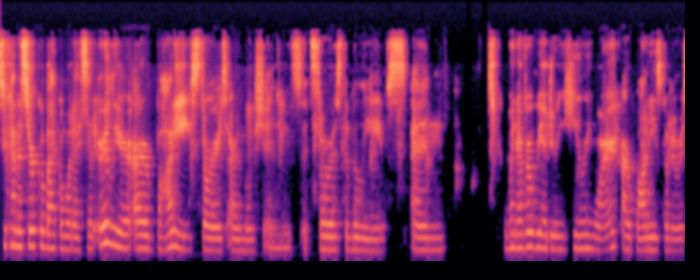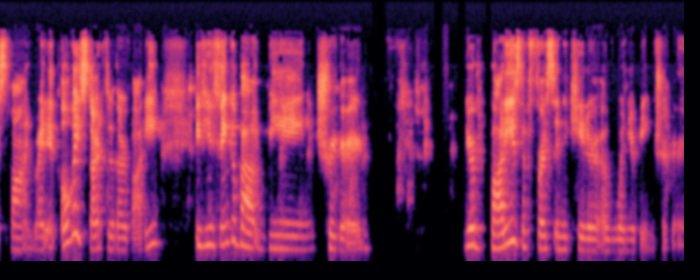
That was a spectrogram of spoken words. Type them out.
to kind of circle back on what I said earlier, our body stores our emotions, it stores the beliefs. And whenever we are doing healing work, our body is going to respond, right? It always starts with our body. If you think about being triggered, your body is the first indicator of when you're being triggered.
